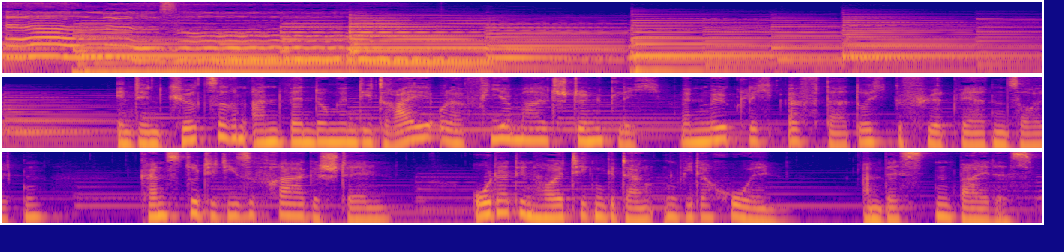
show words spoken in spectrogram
Erlösung. In den kürzeren Anwendungen, die drei oder viermal stündlich, wenn möglich öfter durchgeführt werden sollten, kannst du dir diese Frage stellen oder den heutigen Gedanken wiederholen. Am besten beides.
